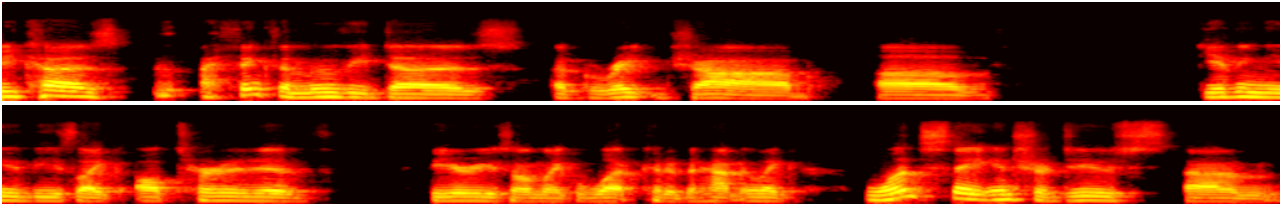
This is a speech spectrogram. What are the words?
Because I think the movie does a great job of giving you these like alternative theories on like what could have been happening. Like once they introduce um,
